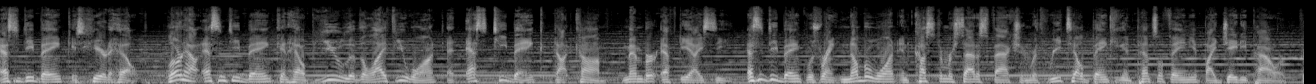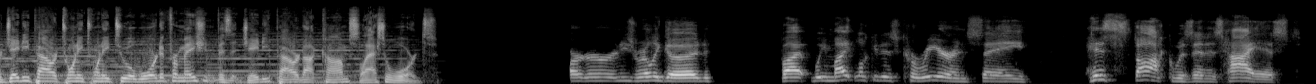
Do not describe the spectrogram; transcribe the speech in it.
S&T Bank is here to help. Learn how S&T Bank can help you live the life you want at stbank.com. Member FDIC. S&T Bank was ranked number 1 in customer satisfaction with retail banking in Pennsylvania by JD Power. For JD Power 2022 award information, visit jdpower.com/awards. starter and he's really good. But we might look at his career and say his stock was at his highest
